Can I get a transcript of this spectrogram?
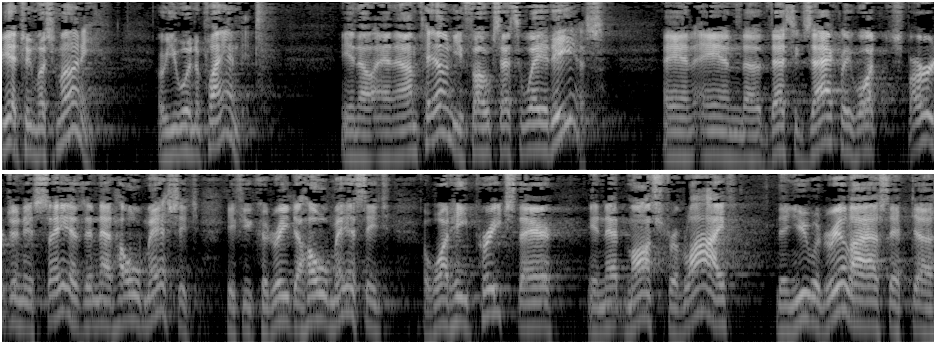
You had too much money or you wouldn't have planned it. You know, and I'm telling you folks, that's the way it is. And, and, uh, that's exactly what Spurgeon is says in that whole message. If you could read the whole message of what he preached there in that monster of life, then you would realize that, uh,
